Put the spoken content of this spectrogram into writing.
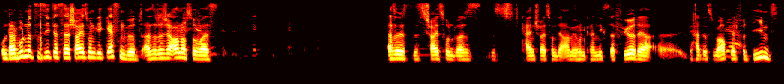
und dann wundert sie sich, dass der Scheißhund gegessen wird. Also, das ist ja auch noch sowas. Also, das ist Scheißhund, was, ist kein Scheißhund, der arme Hund kann nichts dafür, der äh, hat es überhaupt Ja. nicht verdient,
